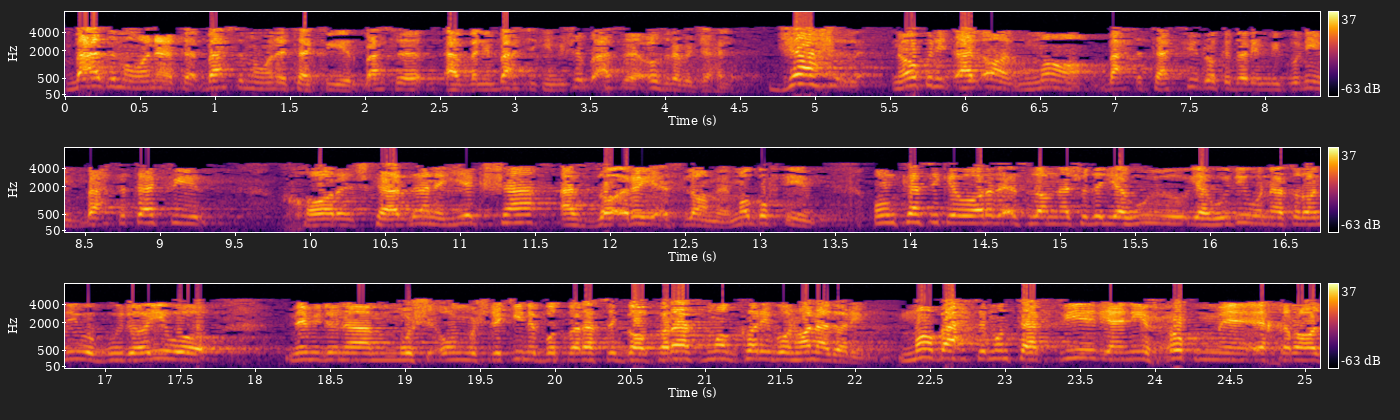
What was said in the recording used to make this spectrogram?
بعد موانع بحث موانع تکفیر بحث اولین بحثی که میشه بحث عذر به جهل. جهل نکنید الان ما بحث تکفیر رو که داریم می‌کنیم بحث تکفیر خارج کردن یک شخص از دائره اسلامه. ما گفتیم اون کسی که وارد اسلام نشده یهود و یهودی و نصرانی و بودایی و نمی‌دونم مش... اون مشرکین بت پرست گاو ما کاری به اونها نداریم. ما بحثمون تکفیر یعنی حکم اخراج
